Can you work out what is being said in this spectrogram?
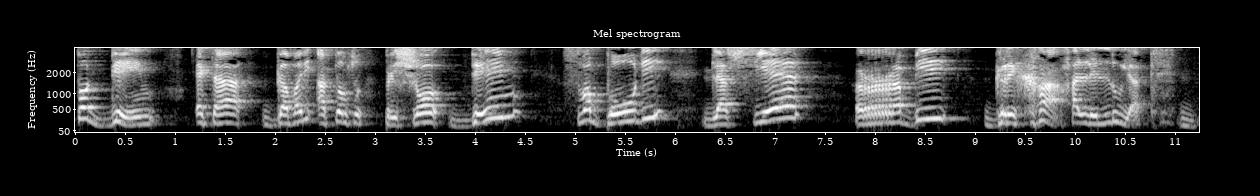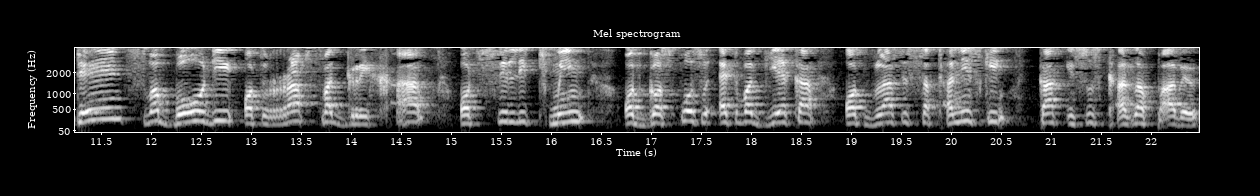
тот день, это говорит о том, что пришел день свободы, для всех раби греха. Аллилуйя. День свободы от рабства греха, от силы тьмы, от господства этого века, от власти сатанистской, как Иисус сказал Павел,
